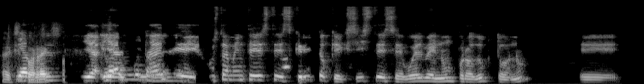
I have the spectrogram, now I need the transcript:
correcto. y, al final, eh, justamente este escrito que existe se vuelve en un producto, ¿no? Eh,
